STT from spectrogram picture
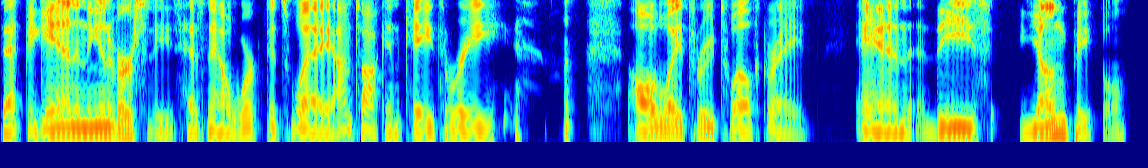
that began in the universities has now worked its way. I'm talking K3 all the way through 12th grade. And these young people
